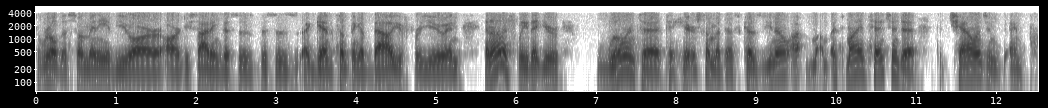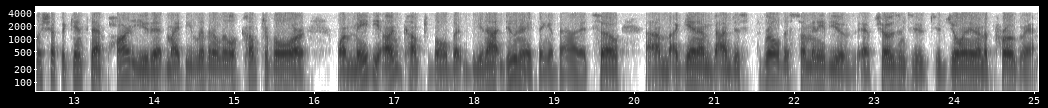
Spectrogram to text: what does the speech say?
thrilled that so many of you are are deciding this is this is again something of value for you. And and honestly that you're willing to to hear some of this because you know I, it's my intention to to challenge and and push up against that part of you that might be living a little comfortable or or maybe uncomfortable but you're not doing anything about it. So um, again i'm i'm just thrilled that so many of you have, have chosen to to join in on the program.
